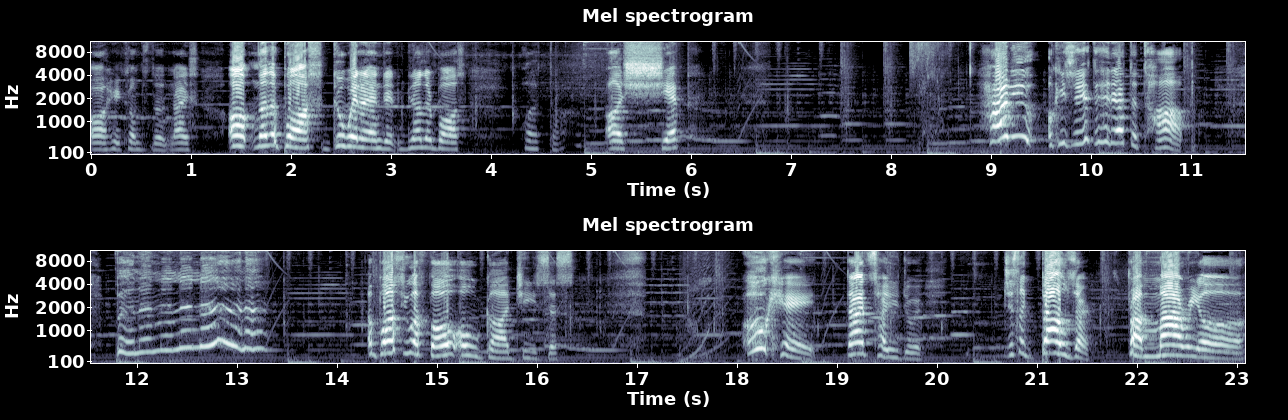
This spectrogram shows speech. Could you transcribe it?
Oh, here comes the nice. Oh, another boss. Good way to end it. Another boss. What the? A ship? How do you... Okay, so you have to hit it at the top. A boss UFO? Oh god, Jesus. Okay, that's how you do it. Just like Bowser from Mario.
